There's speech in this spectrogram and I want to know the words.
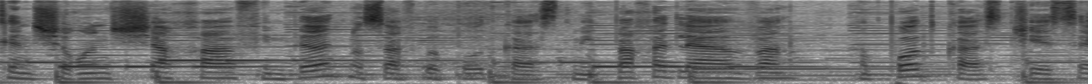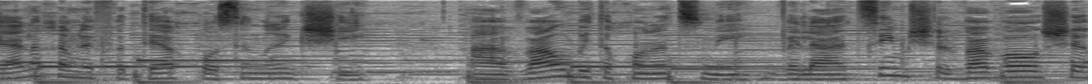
כאן שרון שחף עם פרק נוסף בפודקאסט מפחד לאהבה, הפודקאסט שיסייע לכם לפתח חוסן רגשי, אהבה וביטחון עצמי ולהעצים שלווה ואושר.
